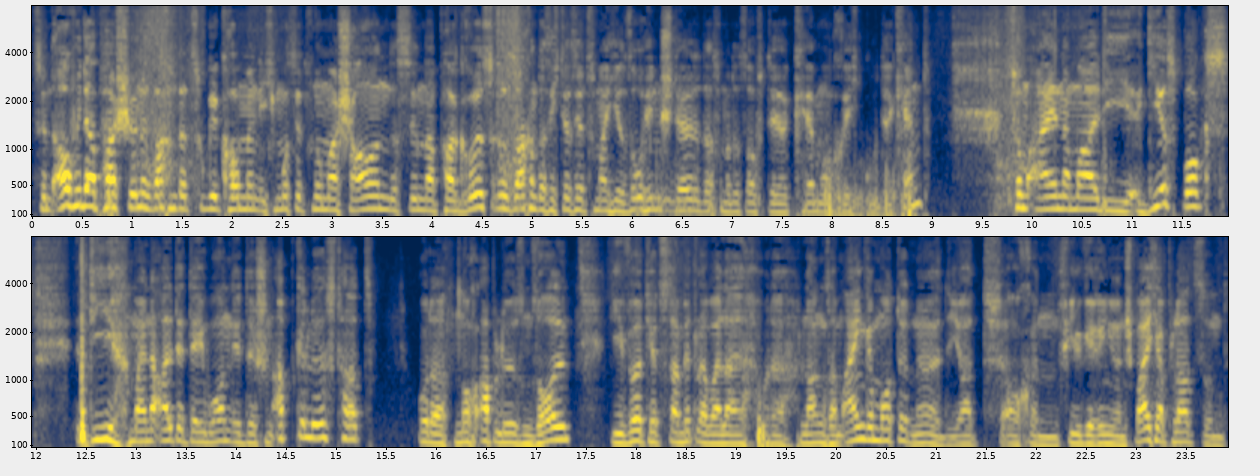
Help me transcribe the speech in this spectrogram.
Es sind auch wieder ein paar schöne Sachen dazu gekommen. Ich muss jetzt nur mal schauen, das sind ein paar größere Sachen, dass ich das jetzt mal hier so hinstelle, dass man das auf der Cam auch recht gut erkennt. Zum einen einmal die Gearsbox, die meine alte Day One Edition abgelöst hat oder noch ablösen soll. Die wird jetzt da mittlerweile oder langsam eingemottet. Ne? Die hat auch einen viel geringeren Speicherplatz und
